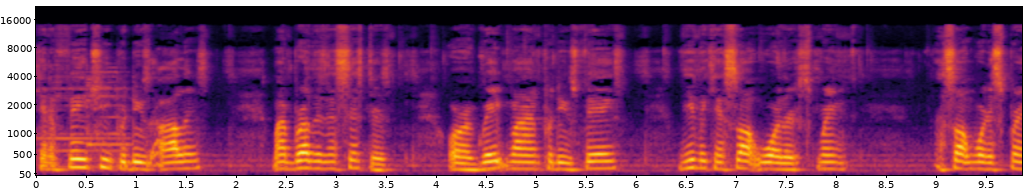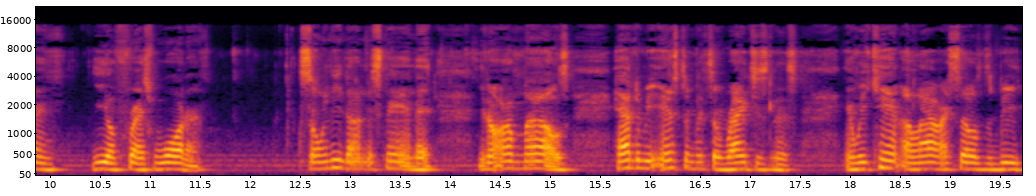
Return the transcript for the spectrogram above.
Can a fig tree produce olives? My brothers and sisters, or a grapevine produce figs? Neither can salt water spring a saltwater spring yield fresh water. So we need to understand that, you know, our mouths have to be instruments of righteousness, and we can't allow ourselves to be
